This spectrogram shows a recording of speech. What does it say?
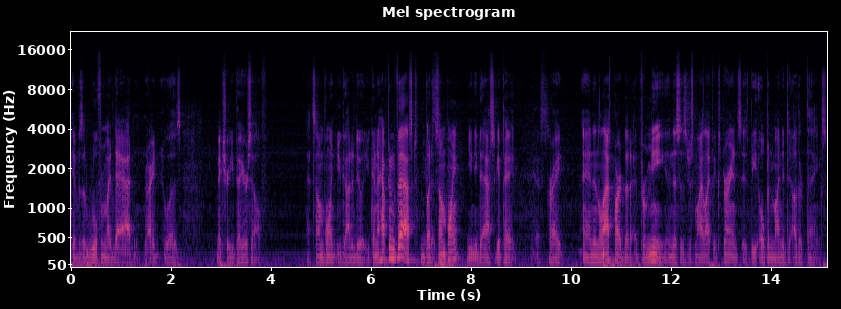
it was a rule from my dad, right? It was make sure you pay yourself. At some point, you got to do it. You're going to have to invest, but at some point, you need to ask to get paid, Yes. right? And then the last part that I- for me, and this is just my life experience, is be open-minded to other things.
